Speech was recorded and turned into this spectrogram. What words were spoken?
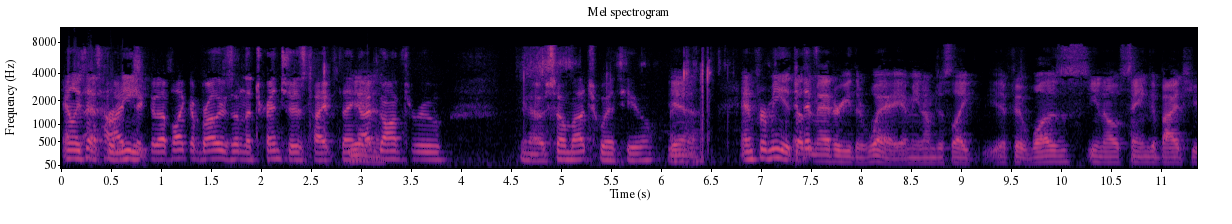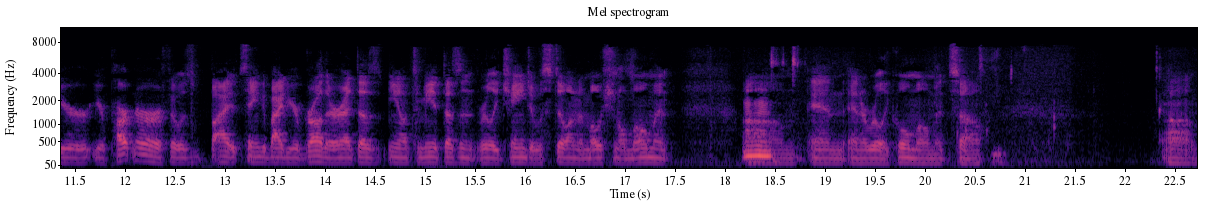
And like That's that how for I me, picked it up, like a brothers in the trenches type thing. Yeah. I've gone through, you know, so much with you. Yeah. And for me, it doesn't if- matter either way. I mean, I'm just like, if it was, you know, saying goodbye to your, your partner or if it was by saying goodbye to your brother, it does, you know, to me, it doesn't really change. It was still an emotional moment. Um, and, and a really cool moment. So, um,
